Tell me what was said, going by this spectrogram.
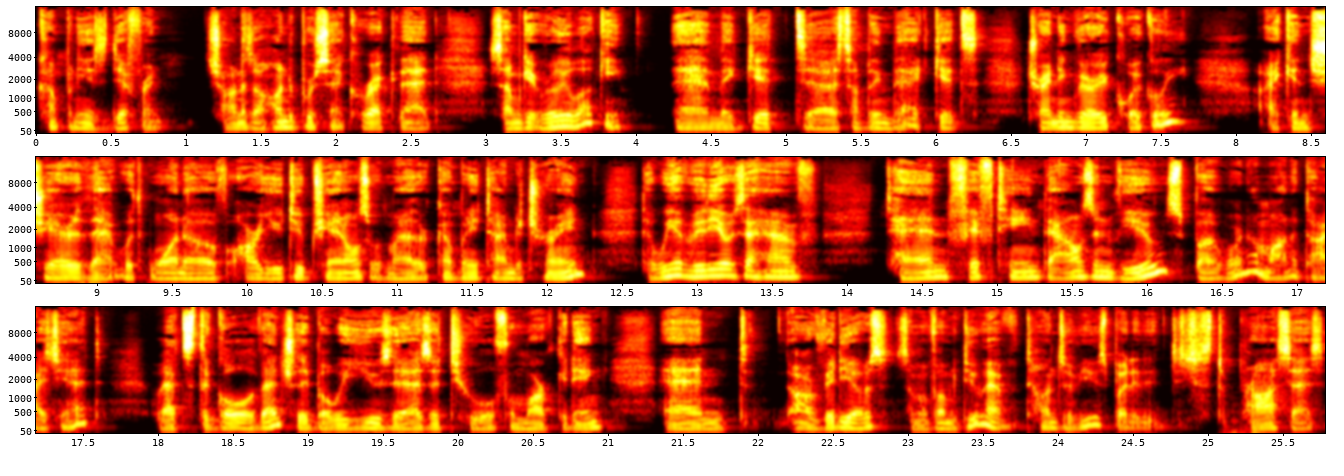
company is different. Sean is 100% correct that some get really lucky and they get uh, something that gets trending very quickly. I can share that with one of our YouTube channels with my other company, Time to Train, that we have videos that have 10, 15,000 views, but we're not monetized yet. That's the goal eventually, but we use it as a tool for marketing and our videos, some of them do have tons of views, but it's just a process.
